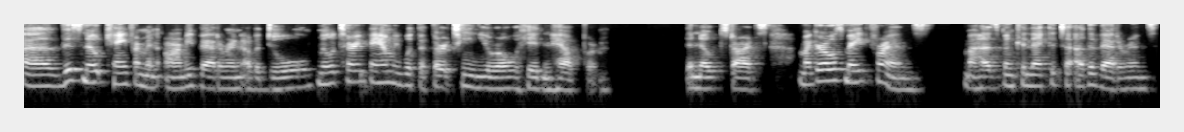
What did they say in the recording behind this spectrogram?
Uh, this note came from an Army veteran of a dual military family with a 13 year old hidden helper. The note starts My girls made friends. My husband connected to other veterans,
